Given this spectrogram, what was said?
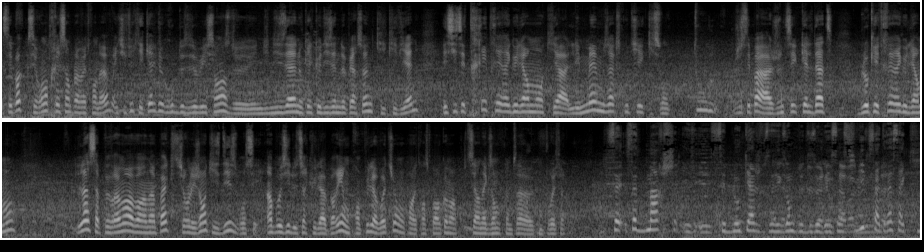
c'est pas que c'est vraiment très simple à mettre en œuvre. Il suffit qu'il y ait quelques groupes de désobéissance, de- une dizaine ou quelques dizaines de personnes qui, viennent. Et si c'est très très régulièrement qu'il y a les mêmes axes routiers qui sont tous, je sais pas, à je ne sais quelle date, bloqués très régulièrement, là ça peut vraiment avoir un impact sur les gens qui se disent bon c'est impossible de circuler à Paris, on prend plus la voiture, on prend les transports en commun. C'est un exemple comme ça euh, qu'on pourrait faire. Cette marche et, ces blocages, ces exemples de désobéissance civile s'adressent à qui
